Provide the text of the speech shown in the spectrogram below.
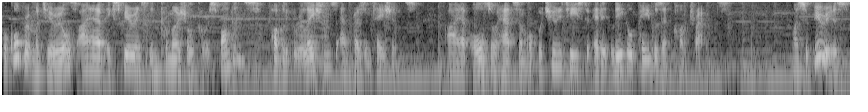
For corporate materials, I have experience in commercial correspondence, public relations and presentations. I have also had some opportunities to edit legal papers and contracts. My superiors,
